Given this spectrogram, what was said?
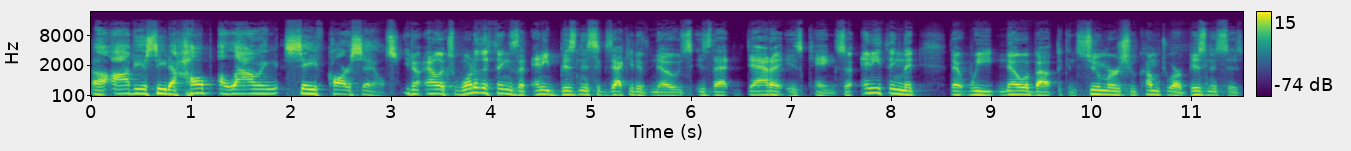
uh, obviously, to help allowing safe car sales. You know, Alex, one of the things that any business executive knows is that data is king. So anything that that we know about the consumers who come to our businesses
